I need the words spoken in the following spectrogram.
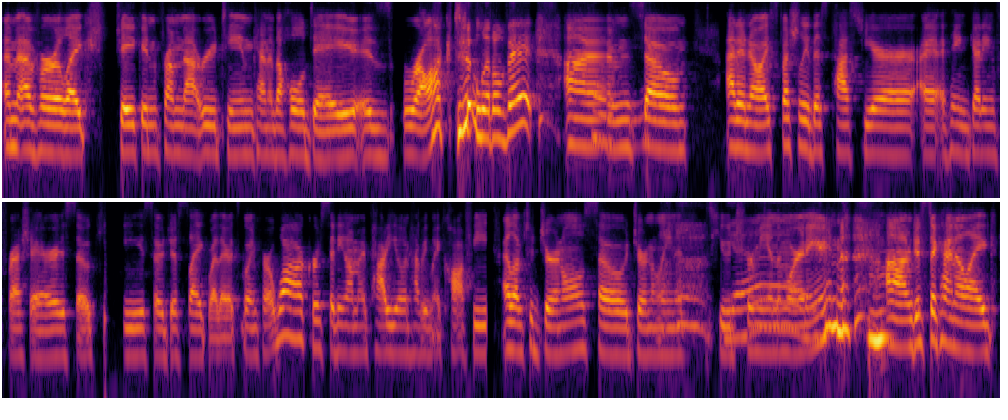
am ever like shaken from that routine, kind of the whole day is rocked a little bit. Um, so, I don't know, especially this past year, I, I think getting fresh air is so key. So just like whether it's going for a walk or sitting on my patio and having my coffee, I love to journal. So journaling is huge for me in the morning, Mhm. um, just to kind of like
